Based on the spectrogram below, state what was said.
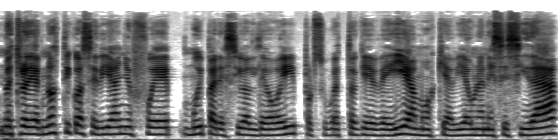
nuestro diagnóstico hace 10 años fue muy parecido al de hoy. Por supuesto que veíamos que había una necesidad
